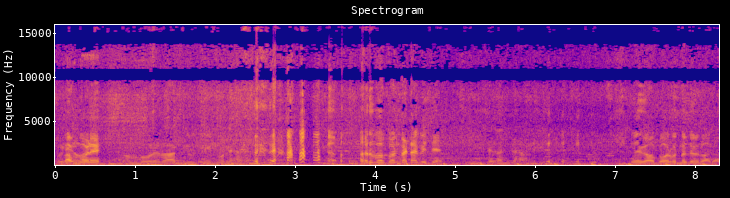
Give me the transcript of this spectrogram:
हम बोले। हम बोले रात की उतनी बोले। और वो कौन बैठा पीछे? देखो आपको और बंदा जो आ रहा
